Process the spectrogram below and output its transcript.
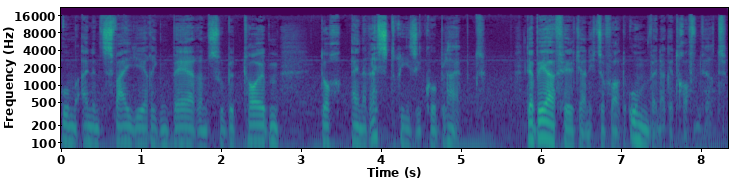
um einen zweijährigen Bären zu betäuben, doch ein Restrisiko bleibt. Der Bär fällt ja nicht sofort um, wenn er getroffen wird.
